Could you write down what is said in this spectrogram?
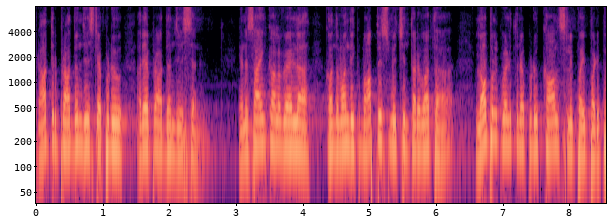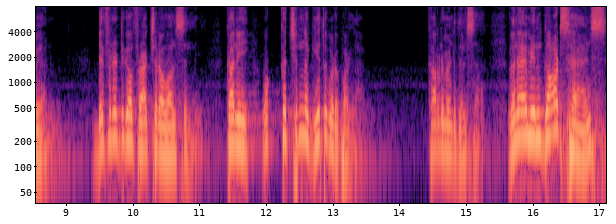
రాత్రి ప్రార్థన చేసేటప్పుడు అదే ప్రార్థన చేశాను. నేను సాయంకాలం వేళ కొంతమందికి బాప్తిస్మ్ ఇచ్చిన తర్వాత లోపలికి వెళుతున్నప్పుడు కాల్ స్లిప్ అయి పడిపోయాను. డెఫినెట్గా ఫ్రాక్చర్ అవ్వాల్సింది. కానీ ఒక్క చిన్న గీత కూడా పడలా. కారణం ఏంటో తెలుసా? When I'm in God's hands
